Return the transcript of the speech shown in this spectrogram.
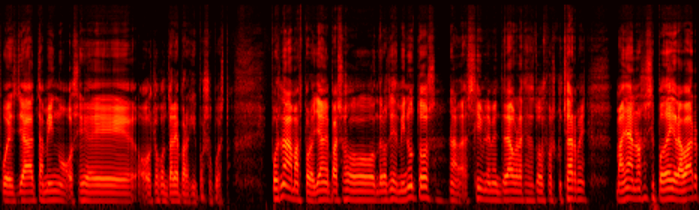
pues ya también os, eh, os lo contaré por aquí, por supuesto. Pues nada más por hoy, ya me paso de los 10 minutos. Nada, simplemente dar gracias a todos por escucharme. Mañana no sé si podré grabar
